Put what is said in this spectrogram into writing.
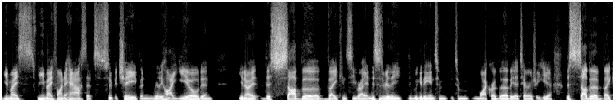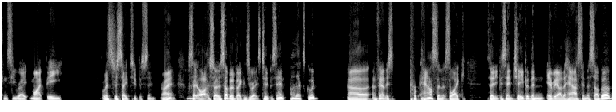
you may you may find a house that's super cheap and really high yield, and you know the suburb vacancy rate and this is really we're getting into into microburbia territory here the suburb vacancy rate might be let's just say 2% right mm-hmm. say oh so suburb vacancy rate is 2% oh that's good uh, and i found this house and it's like 30% cheaper than every other house in the suburb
